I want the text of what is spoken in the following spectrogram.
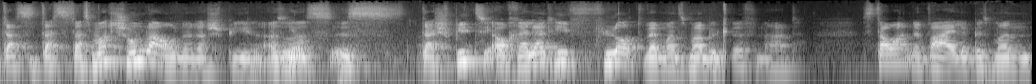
Das, das, das macht schon Laune, das Spiel. Also Ja. das ist. Das spielt sich auch relativ flott, wenn man es mal begriffen hat. Es dauert eine Weile, bis man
